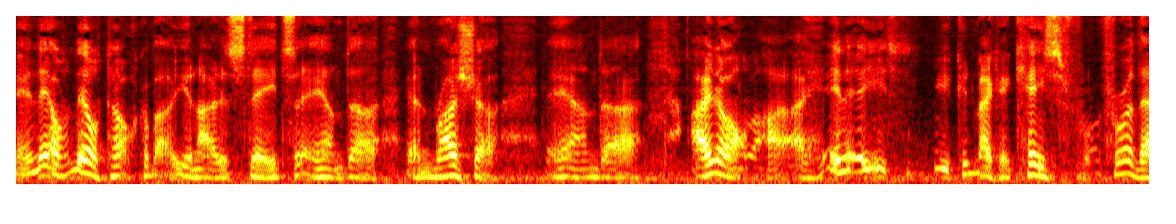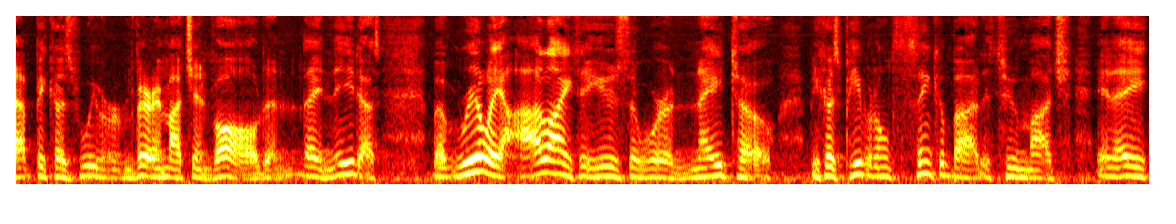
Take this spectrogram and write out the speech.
and they'll they'll talk about United States and uh, and Russia, And uh, I don't, I, it, you could make a case for, for, that because we were very much involved and they need us. But really, I like to use the word NATO because people don't think about it too much. And they,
